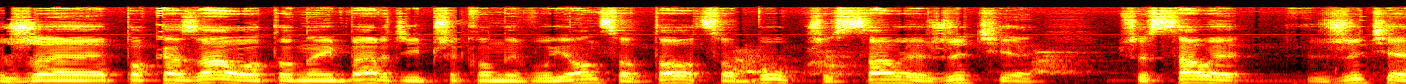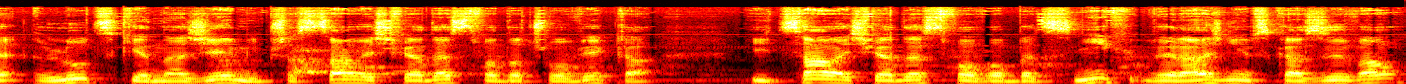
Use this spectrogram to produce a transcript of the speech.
że pokazało to najbardziej przekonywująco to, co Bóg przez całe życie, przez całe życie ludzkie na ziemi, przez całe świadectwo do człowieka i całe świadectwo wobec nich wyraźnie wskazywał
